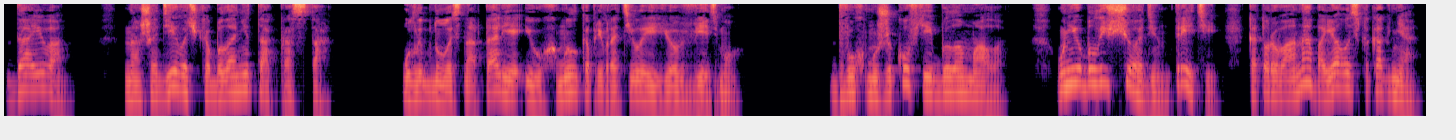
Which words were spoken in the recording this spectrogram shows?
Да, Иван, наша девочка была не так проста. Улыбнулась Наталья, и ухмылка превратила ее в ведьму. Двух мужиков ей было мало. У нее был еще один, третий, которого она боялась как огня.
